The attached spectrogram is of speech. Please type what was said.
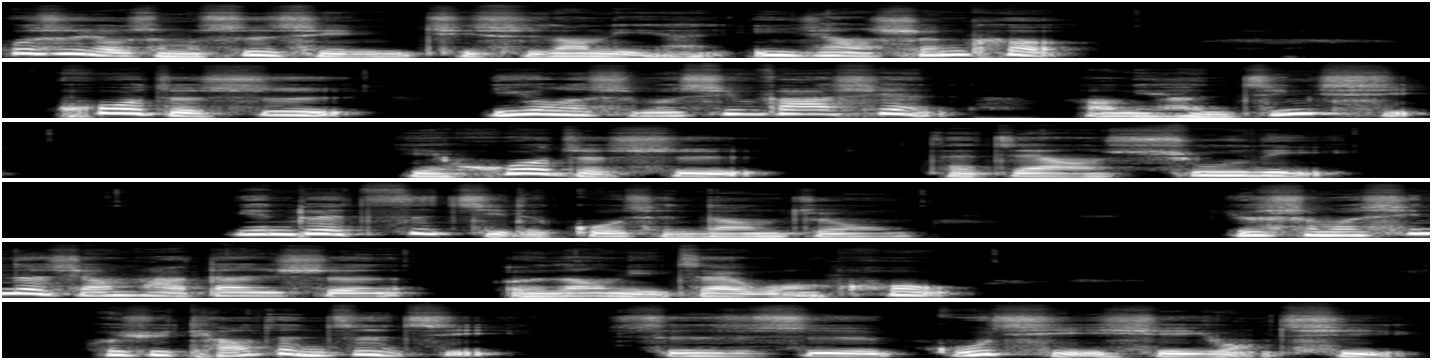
或是有什么事情其实让你很印象深刻，或者是你有了什么新发现，让你很惊喜，也或者是在这样梳理面对自己的过程当中，有什么新的想法诞生，而让你在往后。会去调整自己，甚至是鼓起一些勇气，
